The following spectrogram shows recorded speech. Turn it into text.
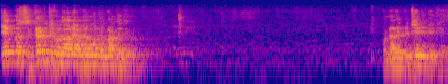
ਇੱਕ ਸਕਿੰਟ ਚ ਖੁਦਾ ਨੇ ਆਪਣੇ ਮੂੰਹ ਚੋਂ ਕੱਢ ਦਿੱਤੇ ਉਹਨਾਂ ਨੇ ਪਿੱਛੇ ਨਹੀਂ ਵੇਖਿਆ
